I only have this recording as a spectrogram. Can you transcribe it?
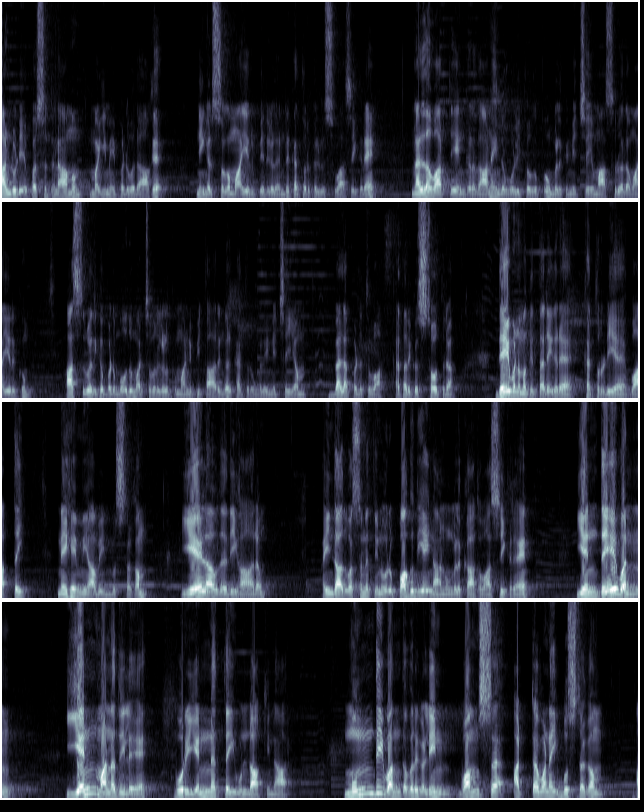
ஆண்டுடைய பரிசுத்த நாமம் மகிமைப்படுவதாக நீங்கள் சுகமாக இருப்பீர்கள் என்று கத்தர்கள் விசுவாசிக்கிறேன். நல்ல வார்த்தை என்கிறதான இந்த ஒளி தொகுப்பு உங்களுக்கு நிச்சயம் ஆசீர்வாதமாக இருக்கும் ஆசீர்வதிக்கப்படும் போது மற்றவர்களுக்கும் அனுப்பி தாருங்கள். கத்தர் உங்களை நிச்சயம் பலப்படுத்துவார். கத்தருக்கு ஸ்தோத்திரம். தேவன் நமக்கு தருகிற கத்தருடைய வார்த்தை நெகேமியாவின் புஸ்தகம் ஏழாவது அதிகாரம் ஐந்தாவது வசனத்தின் ஒரு பகுதியை நான் உங்களுக்காக வாசிக்கிறேன். என் தேவன் என் மனதிலே ஒரு எண்ணத்தை உண்டாக்கினார். முந்தி வந்தவர்களின் வம்ச அட்டவணை புஸ்தகம்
